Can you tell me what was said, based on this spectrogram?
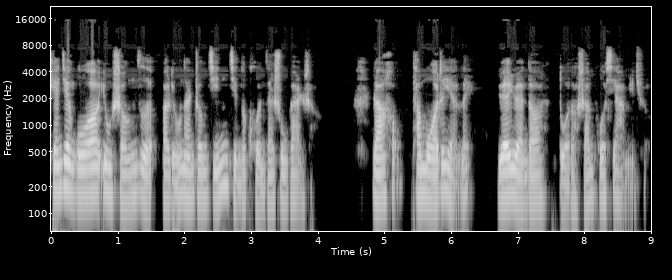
田建国用绳子把刘南征紧紧的捆在树干上，然后他抹着眼泪，远远的躲到山坡下面去了。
